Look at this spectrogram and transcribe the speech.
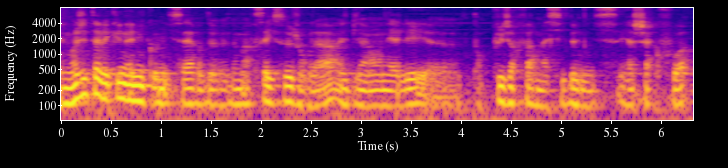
Et moi, j'étais avec une amie commissaire de, de Marseille ce jour-là. Et bien, on est allé euh, plusieurs pharmacies de Nice. Et à chaque fois,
